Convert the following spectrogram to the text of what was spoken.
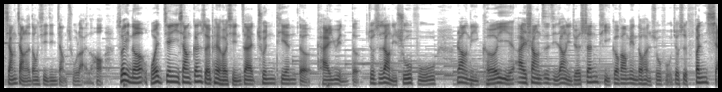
想讲的东西已经讲出来了哈。所以呢，我会建议像跟随配合型在春天的开运的，就是让你舒服，让你可以爱上自己，让你觉得身体各方面都很舒服，就是分享，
